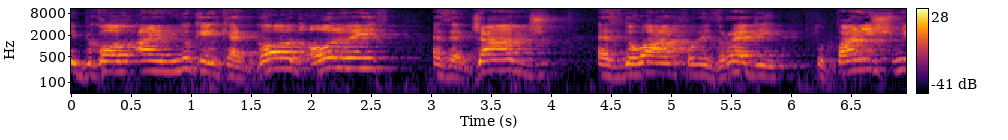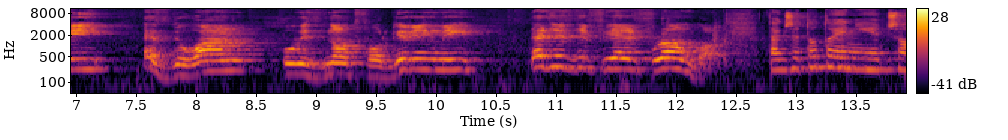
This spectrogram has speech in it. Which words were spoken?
Because I am looking at God always as a judge, as the one who is ready to punish me, as the one who is not forgiving me. That is the fear from God. Takže toto je niečo,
